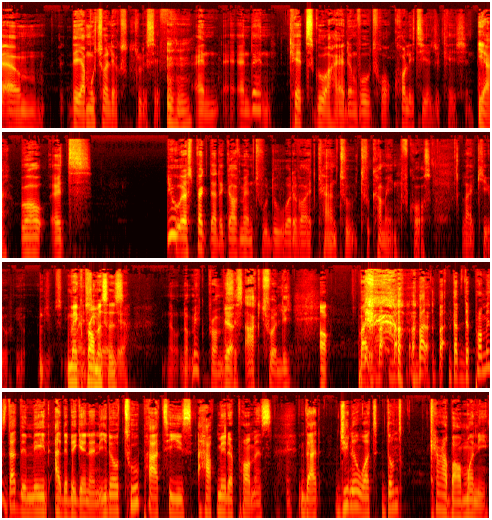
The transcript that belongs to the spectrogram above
um, they are mutually exclusive, hmm and and then kids go ahead and vote for quality education. Yeah. Well, it's you expect that the government will do whatever it can to to come in, of course, like you, you, you you Make promises. earlier. No, not make promises. Actually, oh. But but, but, but, but the, the promise that they made at the beginning, you know, two parties have made a promise that, do you know what? Don't care about money,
